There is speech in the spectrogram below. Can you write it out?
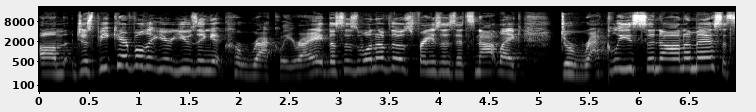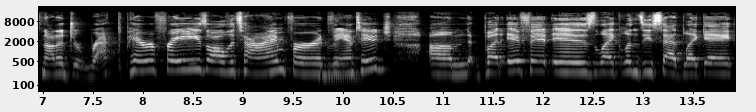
Um, just be careful that you're using it correctly, right? This is one of those phrases. It's not like directly synonymous. It's not a direct paraphrase all the time for mm-hmm. advantage. Um, but if it is, like Lindsay said, like a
